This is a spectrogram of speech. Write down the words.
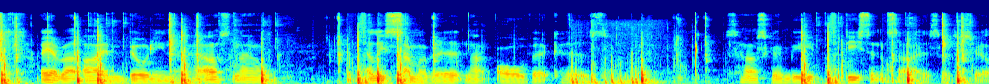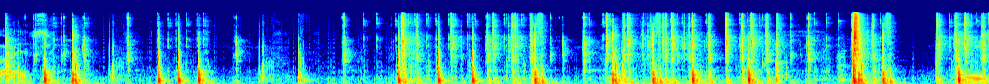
Oh Oh, yeah, but I'm building a house now. At least some of it, not all of it, because this house is going to be decent size, I just realized. Jesus.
